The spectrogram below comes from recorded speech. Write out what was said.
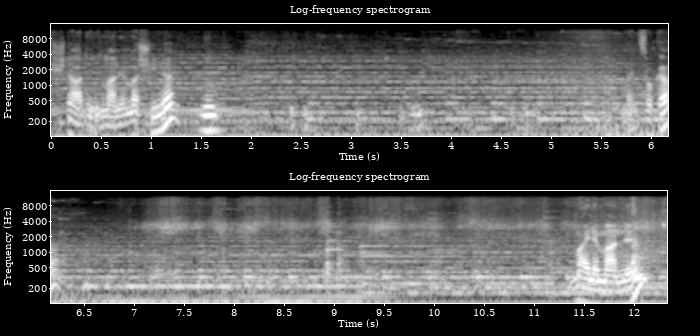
Ich starte die Mandelmaschine. Mein Zucker. Meine Mandeln.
